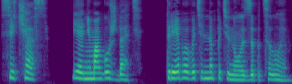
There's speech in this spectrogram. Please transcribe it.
«Сейчас. Я не могу ждать». Требовательно потянулась за поцелуем.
